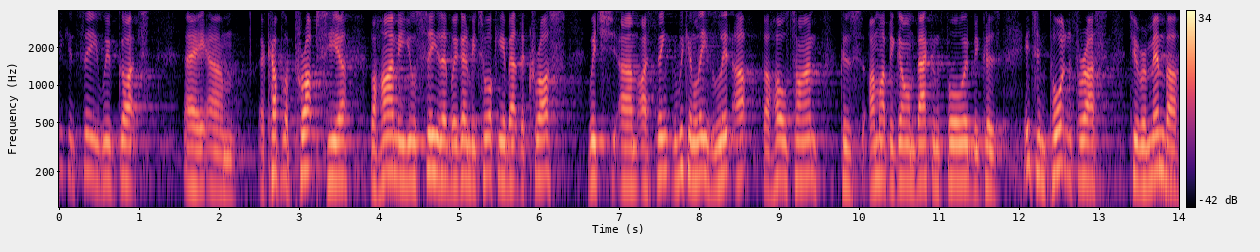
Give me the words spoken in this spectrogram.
you can see, we've got a, um, a couple of props here behind me. You'll see that we're going to be talking about the cross, which um, I think we can leave lit up the whole time because I might be going back and forward because it's important for us to remember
